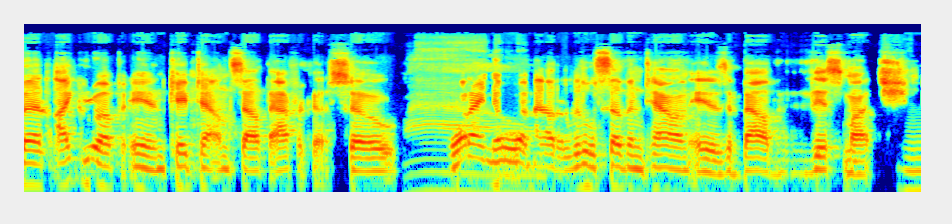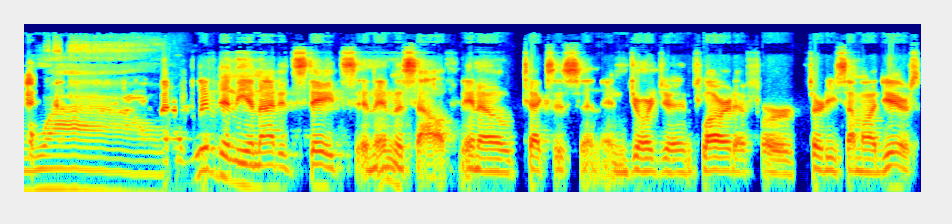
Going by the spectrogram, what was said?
but I grew up in Cape Town, South Africa. So Wow. what I know about a little southern town is about this much. Wow. But I've lived in the United States and in the South, you know, Texas and, and Georgia and Florida for 30 some odd years.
